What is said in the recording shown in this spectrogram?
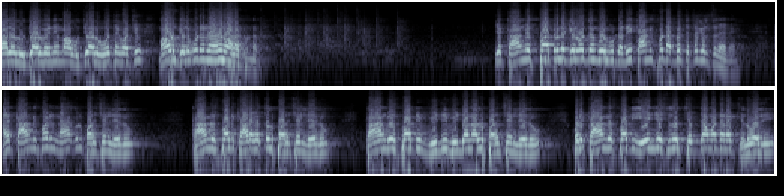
కాలేజీలు ఉద్యోగాలు పోయినాయి మా ఉద్యోగాలు పోతే కావచ్చు. మా వాడు గెలుకుంటేనేమని వాళ్ళు అంటున్నారు ఇక కాంగ్రెస్ పార్టీలో గెలవద్దని కోరుకుంటారు. ఈ కాంగ్రెస్ పార్టీ అభ్యర్థి ఎట్లా గెలుస్తాడు ఆయన కాంగ్రెస్ పార్టీ నాయకులు పరిచయం లేదు. కాంగ్రెస్ పార్టీ కార్యకర్తలు పరిచయం లేదు. కాంగ్రెస్ పార్టీ విధి విధానాలు పరిచయం లేదు. మరి కాంగ్రెస్ పార్టీ ఏం చేసిందో చెప్దామంటే నాకు తెలియదు.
